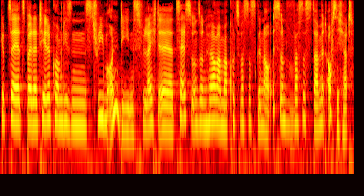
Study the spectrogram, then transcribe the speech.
gibt es ja jetzt bei der Telekom diesen Stream-On-Dienst. Vielleicht äh, erzählst du unseren Hörern mal kurz, was das genau ist und was es damit auf sich hat.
